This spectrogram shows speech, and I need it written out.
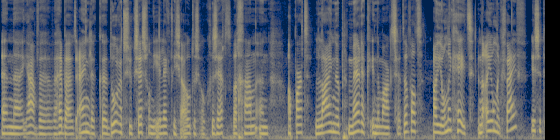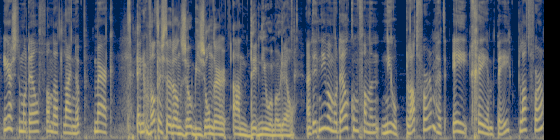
En eh, ja, we, we hebben uiteindelijk eh, door het succes van die elektrische auto's ook gezegd... we gaan een apart line-up merk in de markt zetten wat Ioniq heet. En de Ioniq 5 is het eerste model van dat line-up merk. En wat is er dan zo bijzonder aan dit nieuwe model? Nou, dit nieuwe model komt van een nieuw platform, het EGMP-platform.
